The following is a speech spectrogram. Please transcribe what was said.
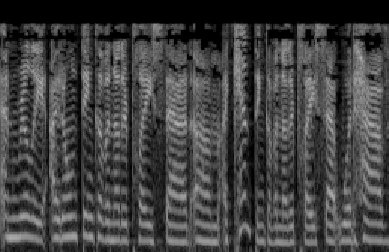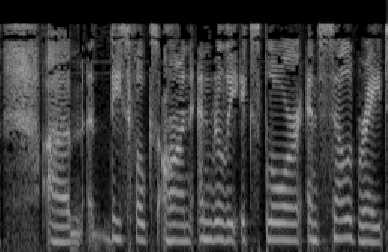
And really, I don't think of another place that, um, I can't think of another place that would have um, these folks on and really explore and celebrate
